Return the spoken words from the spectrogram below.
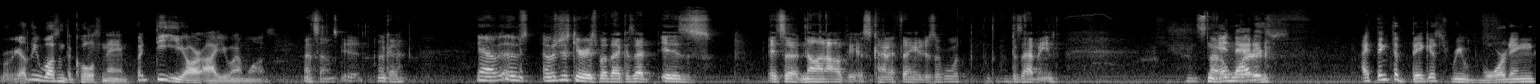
really wasn't the coolest name, but D E R I U M was. That sounds good. Okay. Yeah, I was, I was just curious about that because that is, it's a non-obvious kind of thing. You're just like, what, what does that mean? It's not and a that word. is, I think, the biggest rewarding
